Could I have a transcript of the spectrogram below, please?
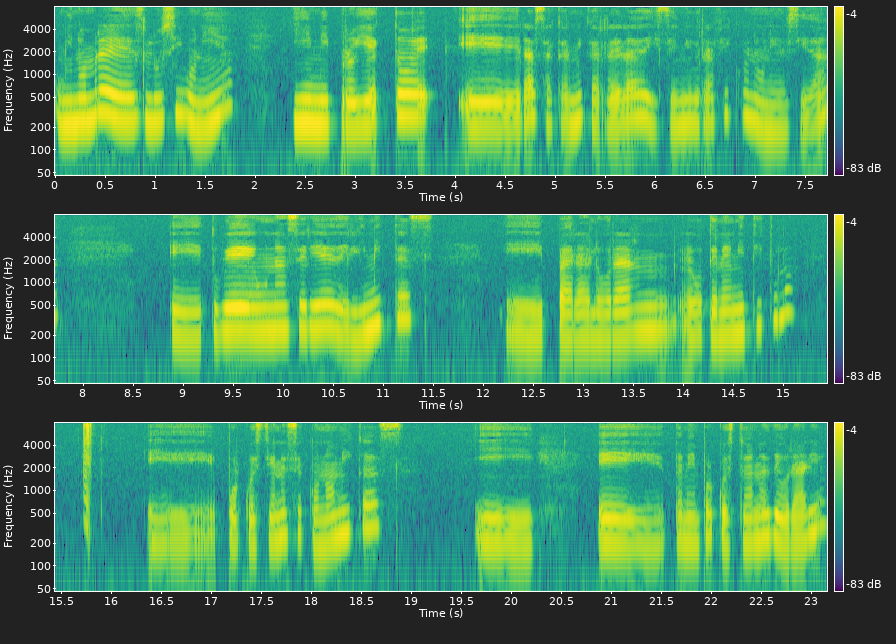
Mi nombre es Lucy Bonilla y mi proyecto era sacar mi carrera de diseño gráfico en la universidad eh, tuve una serie de límites eh, para lograr eh, obtener mi título por cuestiones económicas y también por cuestiones de horario.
